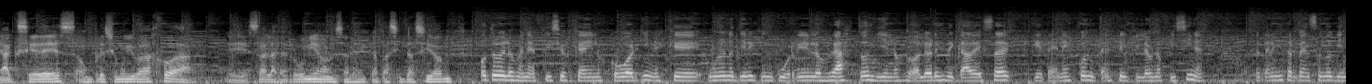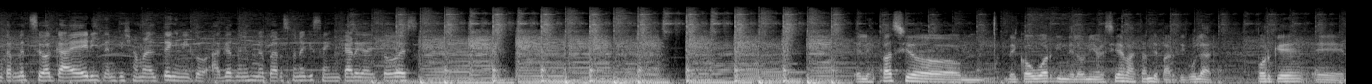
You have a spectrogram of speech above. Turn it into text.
accedes a un precio muy bajo a eh, salas de reunión, salas de capacitación. Otro de los beneficios que hay en los coworking es que uno no tiene que incurrir en los gastos y en los dolores de cabeza que tenés cuando tenés que alquilar una oficina tenés que estar pensando que internet se va a caer y tenés que llamar al técnico. Acá tenés una persona que se encarga de todo eso. El espacio mm, de coworking de la universidad es bastante particular porque, eh,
